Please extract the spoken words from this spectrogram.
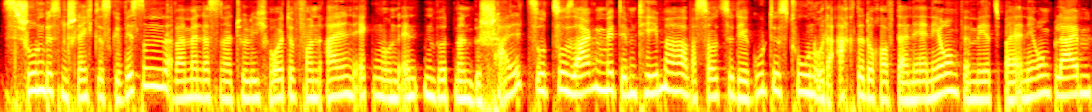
ist schon ein bisschen schlechtes Gewissen, weil man das natürlich heute von allen Ecken und Enden wird man beschallt sozusagen mit dem Thema, was sollst du dir Gutes tun oder achte doch auf deine Ernährung, wenn wir jetzt bei Ernährung bleiben,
